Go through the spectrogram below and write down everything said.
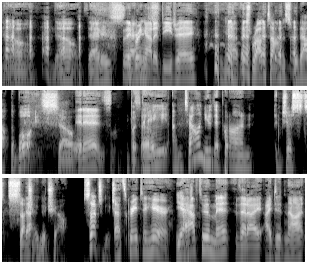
No, no, that is they that bring is- out a DJ. yeah, that's Rob Thomas without the boys. So, It is. but so- they, I'm telling you, they put on just such That- a good show, such a good show. That's great to hear. Yeah. I have to admit that I, I did not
